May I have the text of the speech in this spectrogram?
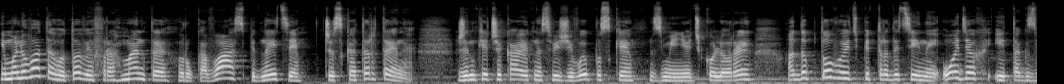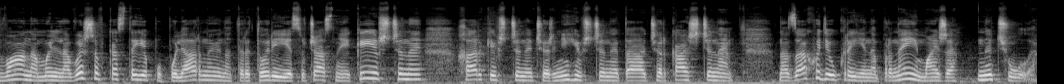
і малювати готові фрагменти рукава, спідниці чи скатертини. Жінки чекають на свіжі випуски, змінюють кольори, адаптовують під традиційний одяг, і так звана мильна вишивка стає популярною на території сучасної Київщини, Харківщини, Чернігівщини та Черкащини. На заході України про неї майже не чули.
